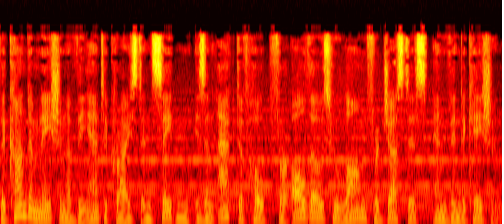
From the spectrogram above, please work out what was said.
the condemnation of the Antichrist and Satan is an act of hope for all those who long for justice and vindication.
